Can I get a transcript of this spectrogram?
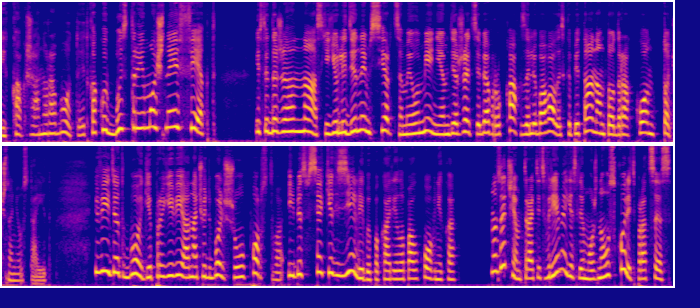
И как же оно работает? Какой быстрый и мощный эффект! Если даже она с ее ледяным сердцем и умением держать себя в руках залюбовалась капитаном, то дракон точно не устоит. Видят боги, прояви она чуть больше упорства, и без всяких зелий бы покорила полковника. Но зачем тратить время, если можно ускорить процесс?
